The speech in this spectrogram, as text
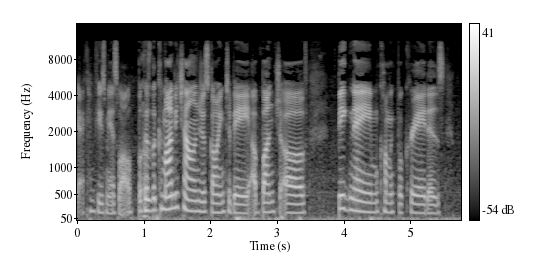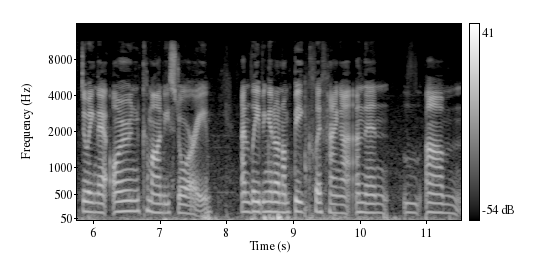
Yeah, confused me as well. Because the Kamandi Challenge is going to be a bunch of big name comic book creators doing their own Kamandi story and leaving it on a big cliffhanger, and then um,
